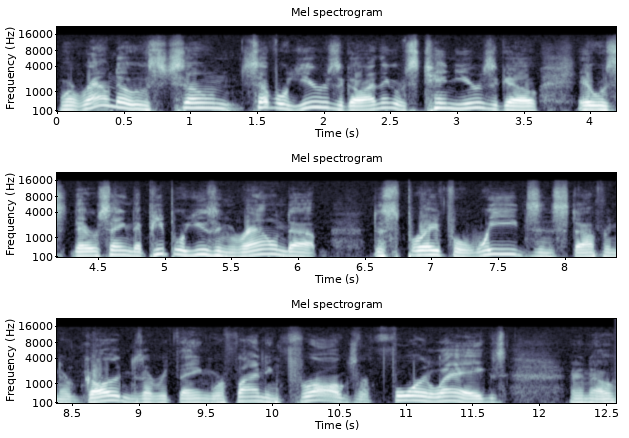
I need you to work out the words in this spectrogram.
Well, Roundup was sown several years ago. I think it was 10 years ago. It was they were saying that people using Roundup to spray for weeds and stuff in their gardens everything we're finding frogs with four legs you know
